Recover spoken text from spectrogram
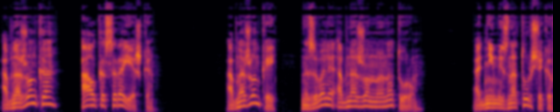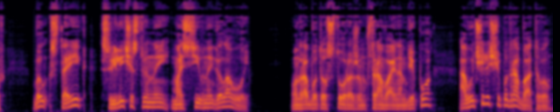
Обнаженка — алка-сыроежка. Обнаженкой называли обнаженную натуру. Одним из натурщиков был старик с величественной массивной головой. Он работал сторожем в трамвайном депо, а в училище подрабатывал.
